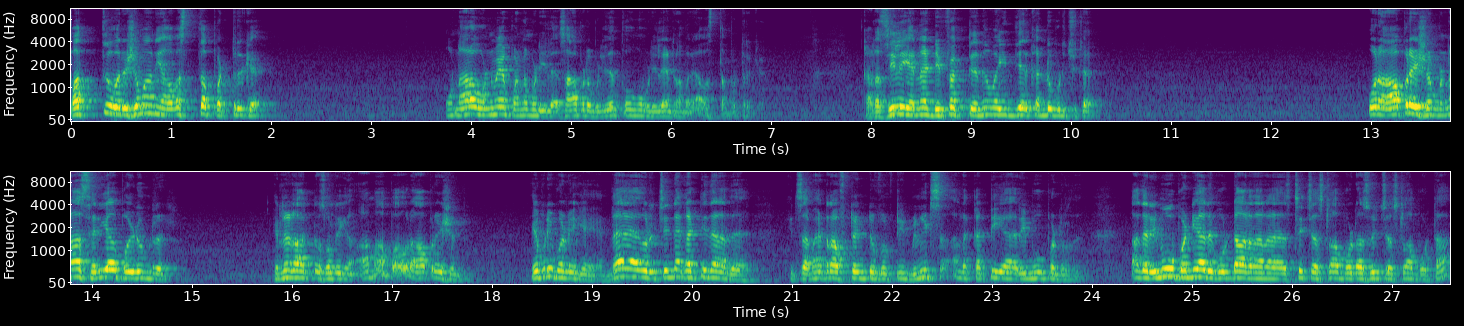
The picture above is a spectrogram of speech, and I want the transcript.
பத்து வருஷமாக நீ அவஸ்தப்பட்டிருக்க. உன்னால் ஒன்றுமே பண்ண முடியல. சாப்பிட முடியல தூங்க முடியலன்ற மாதிரி அவஸ்தப்பட்டிருக்க. கடைசியில் என்ன டிஃபெக்ட்னு வைத்தியர் கண்டுபிடிச்சிட்டார். ஒரு ஆப்ரேஷன் பண்ணால் சரியாக போயிடும்ன்றார். என்ன டாக்டர் சொல்கிறீங்க ஆமாப்பா ஒரு ஆப்ரேஷன் எப்படி பண்ணுவீங்க? என்ன ஒரு சின்ன கட்டி தானே அது. It's a matter of ten to fifteen minutes அந்த கட்டியை ரிமூவ் பண்ணுறது அதை ரிமூவ் பண்ணி அதுக்கு உண்டானதான ஸ்டிச்சஸ்லாம் போட்டால் சுவிச்சஸ்லாம் போட்டால்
